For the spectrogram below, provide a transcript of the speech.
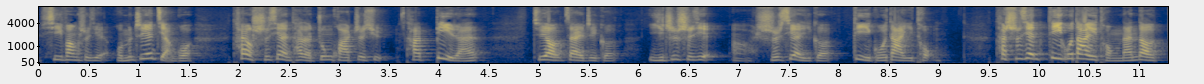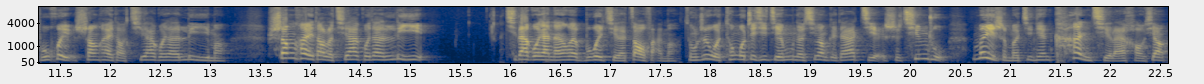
西方世界，我们之前讲过，他要实现他的中华秩序，他必然就要在这个已知世界啊实现一个帝国大一统。他实现帝国大一统，难道不会伤害到其他国家的利益吗？伤害到了其他国家的利益，其他国家难道会不会起来造反吗？总之，我通过这期节目呢，希望给大家解释清楚，为什么今天看起来好像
